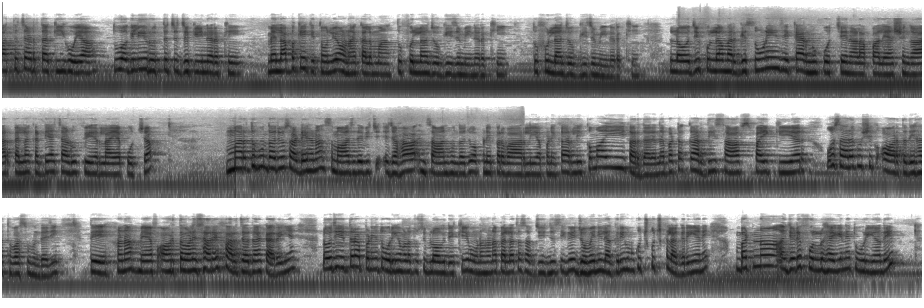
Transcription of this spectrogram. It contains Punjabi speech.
ਪੱਤਝੜ ਤਾਂ ਕੀ ਹੋਇਆ? ਤੂੰ ਅਗਲੀ ਰੁੱਤ 'ਚ ਯਕੀਨ ਰੱਖੀ। ਮੈਂ ਲੱਭ ਕੇ ਕਿਤੋਂ ਲਿਆਉਣਾ ਕਲਮਾਂ? ਤੂੰ ਫੁੱਲਾਂ ਜੋਗੀ ਜ਼ਮੀਨ ਰੱਖੀ। ਤੂੰ ਫੁੱਲਾਂ ਜੋਗੀ ਜ਼ਮੀਨ ਰੱਖੀ। ਲਓ ਜੀ, ਫੁੱਲਾਂ ਵਰਗੇ ਸੋਹਣੇ ਜੇ ਘਰ ਨੂੰ ਪੋਚੇ ਨਾਲ ਆਪਾਂ ਲਿਆ ਸ਼ਿੰਗਾਰ। ਪਹਿਲਾਂ ਕੱਢਿਆ ਝਾੜੂ, ਫੇਰ ਲਾਇਆ ਪੋਚਾ। ਮਰਦ ਹੁੰਦਾ ਜੋ ਸਾਡੇ, ਹਨਾ, ਸਮਾਜ ਦੇ ਵਿੱਚ ਅਜਿਹਾ ਇਨਸਾਨ ਹੁੰਦਾ ਜੋ ਆਪਣੇ ਪਰਿਵਾਰ ਲਈ, ਆਪਣੇ ਘਰ ਲਈ ਕਮਾਈ ਕਰਦਾ ਰਹਿੰਦਾ। ਬਟ ਘਰ ਦੀ ਸਾਫ਼ ਸਫ਼ਾਈ, ਕੇਅਰ, ਉਹ ਸਾਰਾ ਕੁਝ ਇੱਕ ਔਰਤ ਦੇ ਹੱਥ ਵਸ ਹੁੰਦਾ ਜੀ। ਅਤੇ ਹੈ ਨਾ ਮੈਂ ਔਰਤ ਵਾਲੇ ਸਾਰੇ ਫਰਜ਼ ਅਦਾ ਕਰ ਰਹੀ ਹਾਂ। ਲਓ ਜੀ, ਇੱਧਰ ਆਪਣੀਆਂ ਤੋਰੀਆਂ ਵਾਲਾ ਤੁਸੀਂ ਬਲੌਗ ਦੇਖੇ ਹੋਣਾ ਹੈ ਨਾ ਪਹਿਲਾਂ ਤਾਂ ਸਬਜ਼ੀ ਇੰਝ ਸੀਗੇ, ਜਿਵੇਂ ਨਹੀਂ ਲੱਗ ਰਹੀ, ਹੁਣ ਕੁਛ ਕੁਛ ਲੱਗ ਰਹੀਆਂ ਨੇ। ਬਟ ਨਾ, ਜਿਹੜੇ ਫੁੱਲ ਹੈਗੇ ਨੇ ਤੋਰੀਆਂ ਦੇ,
